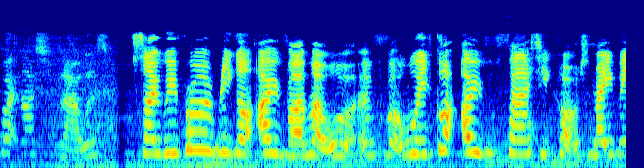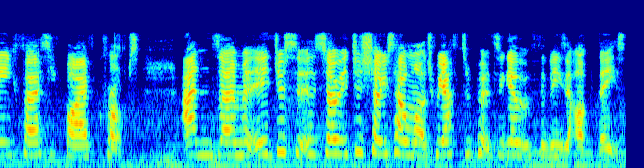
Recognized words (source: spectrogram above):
quite nice flowers. So we've probably got over well, we've got over 30 crops, maybe 35 crops and um, it just so it just shows how much we have to put together for these updates.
